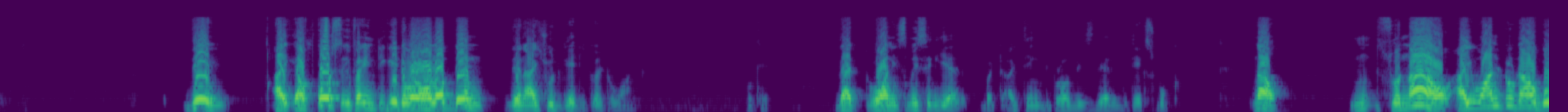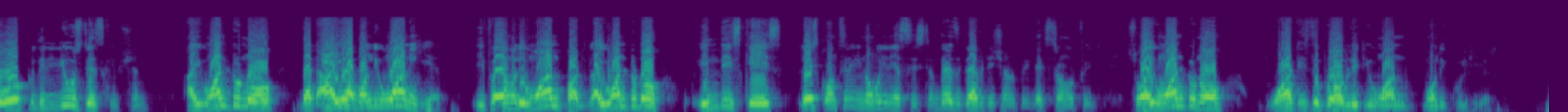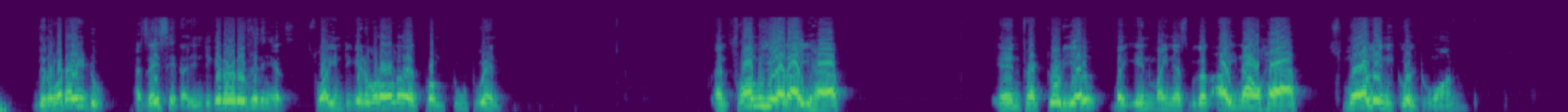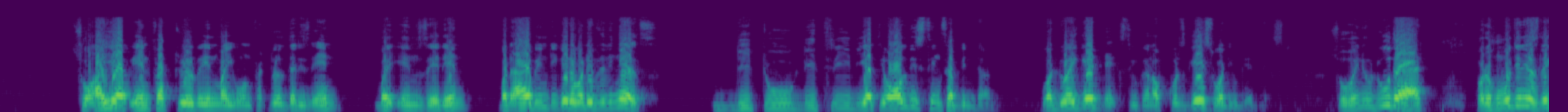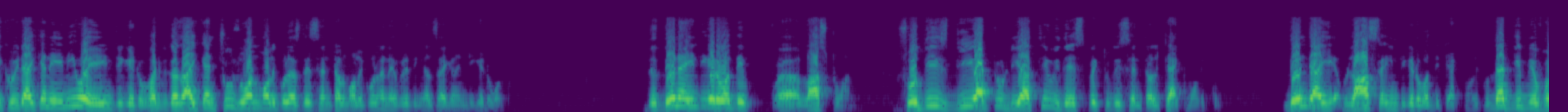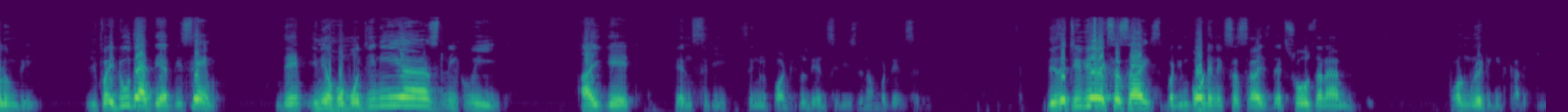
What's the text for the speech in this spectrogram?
Then I of course if I integrate over all of them then I should get equal to 1 okay that one is missing here, but I think the probably is there in the textbook. Now, so now I want to now go to the reduced description. I want to know that I have only one here. If I have only one particle, I want to know in this case, let us consider inhomogeneous system, there is a gravitational field, external field. So I want to know what is the probability one molecule here. Then what I do? As I said, I integrate over everything else. So I integrate over all of that from 2 to n and from here I have n factorial by n minus because I now have small n equal to 1. So, I have n factorial by n my own factorial that is n by n z n, but I have integrated about everything else d2, d3, d3 all these things have been done. What do I get next? You can of course guess what you get next. So, when you do that for a homogeneous liquid I can anyway integrate over because I can choose one molecule as the central molecule and everything else I can integrate over then I integrate over the uh, last one. So, these dr2 dr3 with respect to the central tagged molecule. Then the last I integrate over the tagged molecule that give me a volume V. If I do that they are the same then in a homogeneous liquid I get density single particle density is the number density. This is a trivial exercise but important exercise that shows that I am formulating it correctly.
